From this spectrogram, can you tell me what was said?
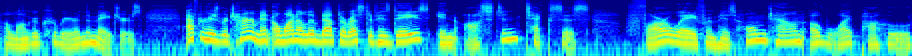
a longer career in the majors. After his retirement, Oana lived out the rest of his days in Austin, Texas, far away from his hometown of Waipahu.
